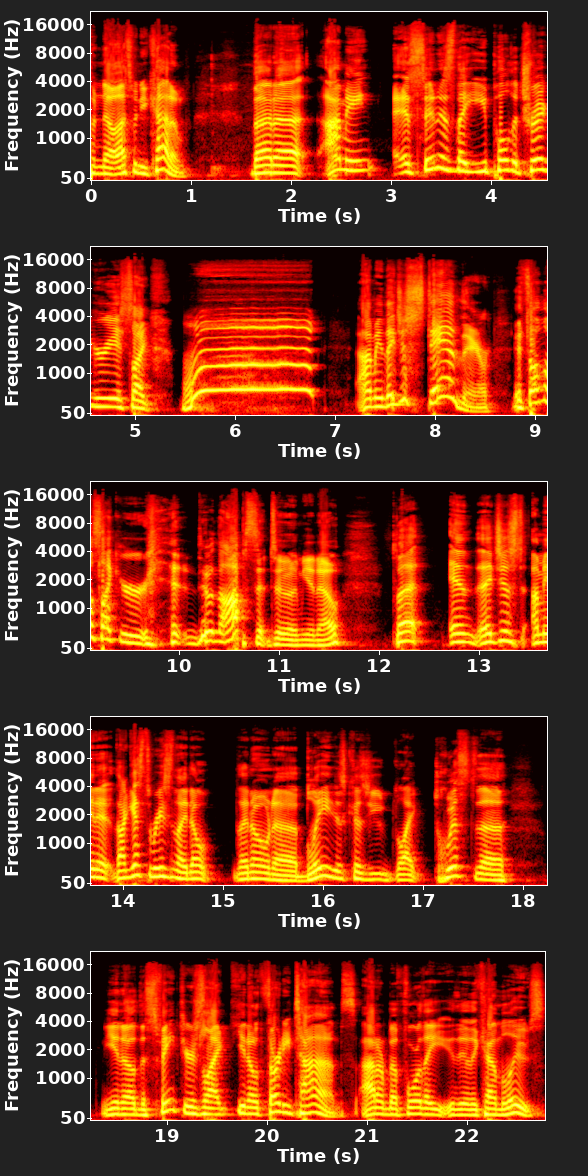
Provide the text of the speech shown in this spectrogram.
no. That's when you cut them. But uh, I mean, as soon as they you pull the trigger, it's like. I mean, they just stand there. It's almost like you're doing the opposite to them, you know. But and they just, I mean, it, I guess the reason they don't they don't uh, bleed is because you like twist the, you know, the sphincters like you know thirty times. I don't before they they come loose,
